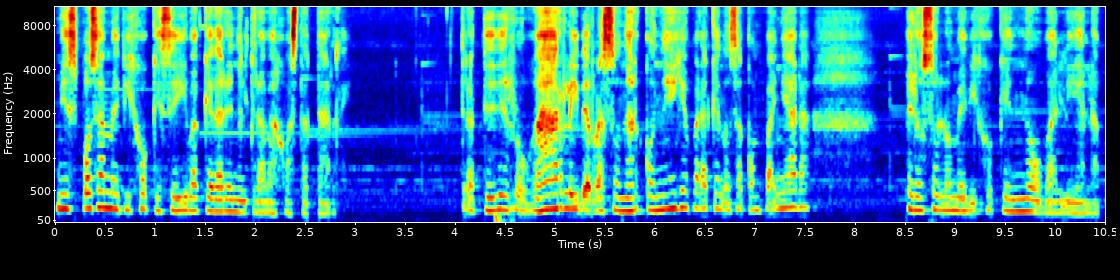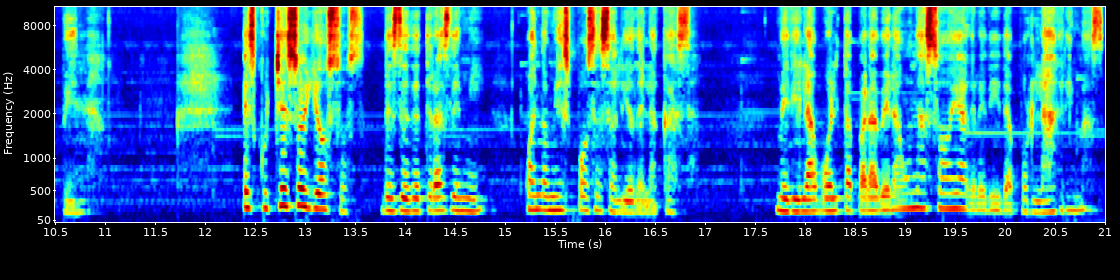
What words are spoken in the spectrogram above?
mi esposa me dijo que se iba a quedar en el trabajo hasta tarde. Traté de rogarle y de razonar con ella para que nos acompañara, pero solo me dijo que no valía la pena. Escuché sollozos desde detrás de mí cuando mi esposa salió de la casa. Me di la vuelta para ver a una Zoe agredida por lágrimas,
